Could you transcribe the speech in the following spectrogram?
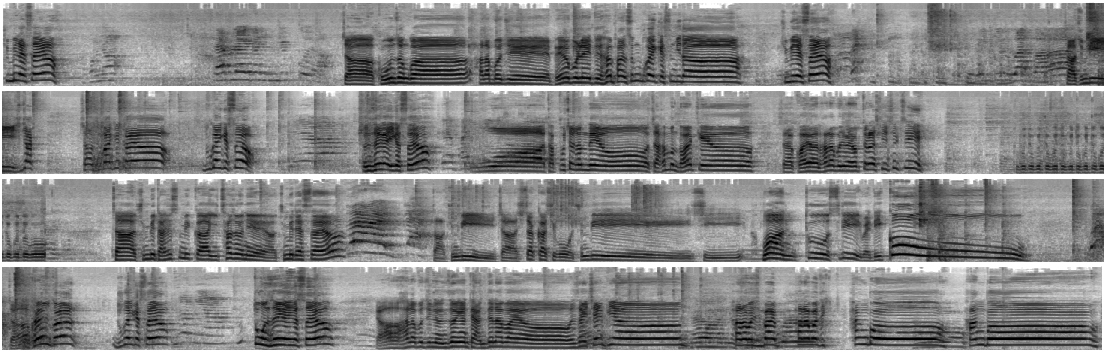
준비됐어요? 인질 거야. 자, 고은성과 할아버지의 베어블레이드 한판 승부가 있겠습니다. 준비됐어요? 자, 준비 시작! 자, 누가 이길까요? 누가 이겼어요? 은세가 이겼어요? 우와, 다 붙여졌네요. 자, 한 번 더 할게요. 자, 과연 할아버지가 역전할 수 있을지? 두구두구두구두구두구두구두구 자 준비 다셨습니까? 2차전이에요 준비됐어요? 네, 자 준비 자 시작하시고 준비 시 원, 투, 쓰리 레디 고! 자 과연 과연 누가 이겼어요? 또 은성이가 이겼어요? 야 할아버지는 은성이한테 안 되나 봐요 은성이 챔피언 할아버지 발 할아버지 항복 Bong.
